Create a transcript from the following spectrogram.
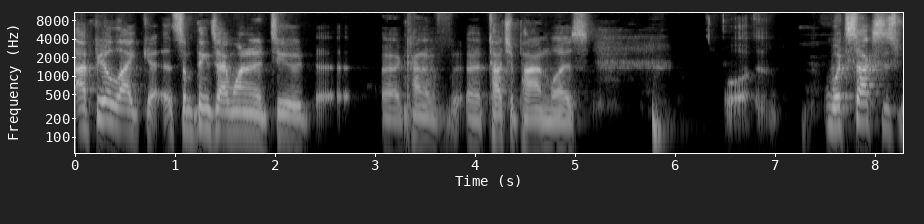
I feel like uh, some things I wanted to uh, uh, kind of uh, touch upon was what sucks is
